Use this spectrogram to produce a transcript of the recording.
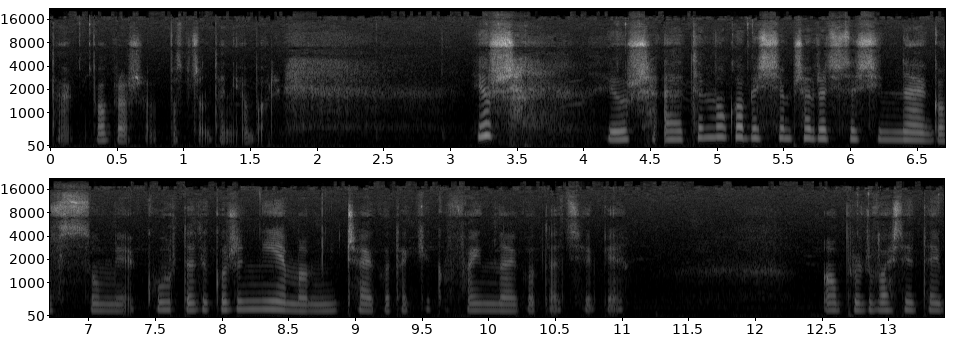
Tak, poproszę o posprzątanie obory. Już już, e, ty mogłabyś się przebrać w coś innego w sumie. Kurde, tylko że nie mam niczego takiego fajnego dla ciebie. Oprócz właśnie tej.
